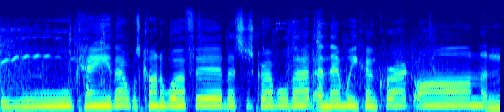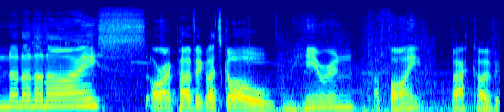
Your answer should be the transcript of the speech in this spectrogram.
Okay, that was kind of worth it. Let's just grab all that and then we can crack on. No, no, no, nice. All right, perfect. Let's go. I'm hearing a fight back over...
